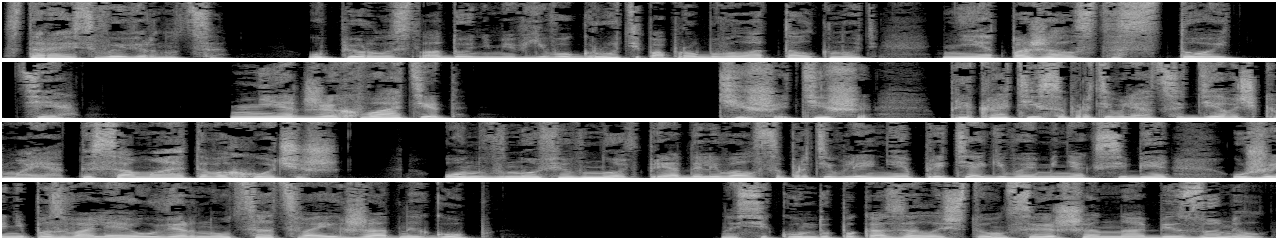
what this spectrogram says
стараясь вывернуться. Уперлась ладонями в его грудь и попробовала оттолкнуть. «Нет, пожалуйста, стойте!» «Нет же, хватит!» «Тише, тише, прекрати сопротивляться, девочка моя, ты сама этого хочешь». Он вновь и вновь преодолевал сопротивление, притягивая меня к себе, уже не позволяя увернуться от своих жадных губ. На секунду показалось, что он совершенно обезумел,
